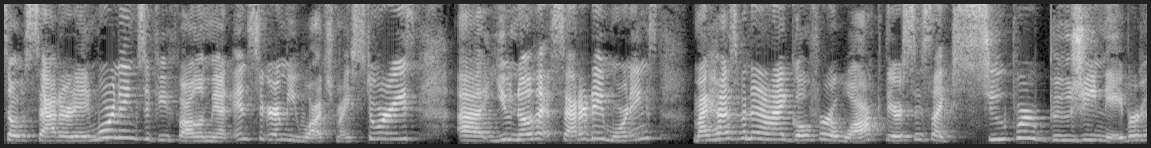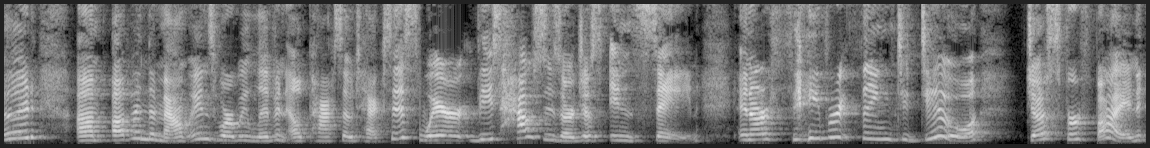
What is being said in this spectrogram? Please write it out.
So, Saturday mornings, if you follow me on Instagram, you watch my stories, uh, you know that Saturday mornings, my husband and I go for a walk. There's this like super bougie neighborhood um, up in the mountains where we live in El Paso, Texas, where these houses are just insane. And our favorite thing to do just for fun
